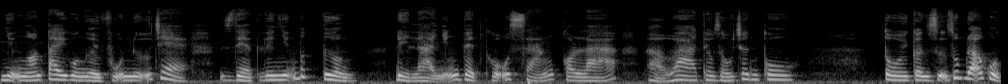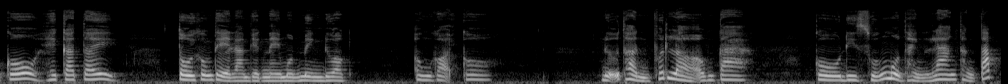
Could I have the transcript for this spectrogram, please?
Những ngón tay của người phụ nữ trẻ dẹt lên những bức tường, để lại những vệt gỗ sáng có lá và hoa theo dấu chân cô. Tôi cần sự giúp đỡ của cô, Hecate. Tôi không thể làm việc này một mình được. Ông gọi cô. Nữ thần phớt lờ ông ta. Cô đi xuống một hành lang thẳng tắp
